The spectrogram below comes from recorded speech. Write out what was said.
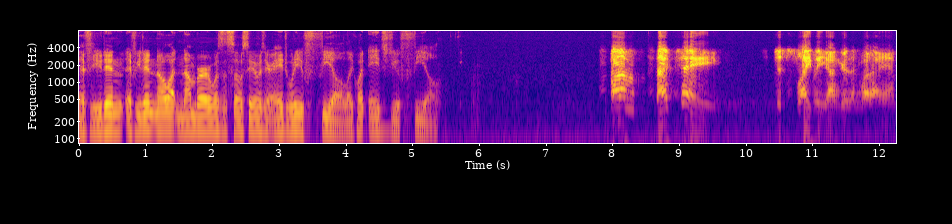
if you didn't if you didn't know what number was associated with your age, what do you feel? Like, what age do you feel? Um, I'd say just slightly younger than what I am,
